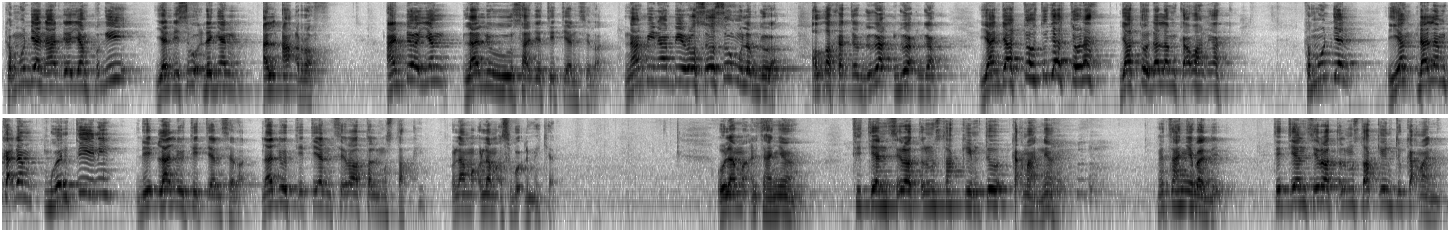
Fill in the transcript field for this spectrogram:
kemudian ada yang pergi yang disebut dengan al-a'raf ada yang lalu saja titian sirat. Nabi-Nabi Rasul-Rasul mula bergerak. Allah kata gerak, gerak, gerak. Yang jatuh tu jatuhlah. Jatuh dalam kawah neraka. Kemudian yang dalam keadaan berhenti ni lalu titian sirat. Lalu titian siratal mustaqim. Ulama-ulama sebut demikian. Ulama ditanya, titian siratal mustaqim tu kat mana? Dia tanya balik. Titian siratal mustaqim tu kat mana?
